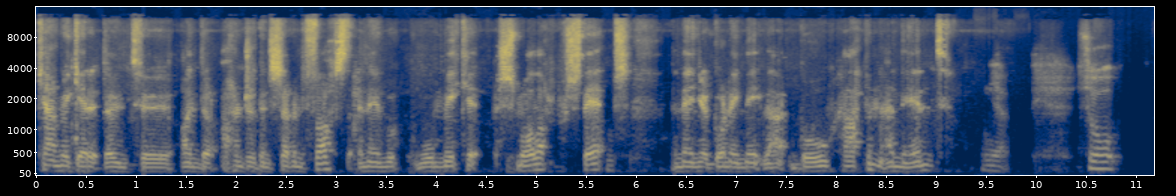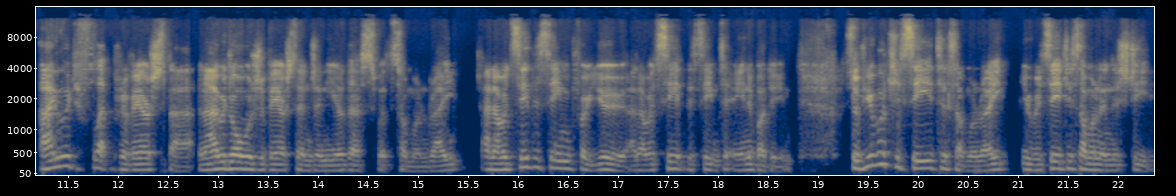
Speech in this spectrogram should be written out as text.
can we get it down to under 107 first and then we'll, we'll make it smaller steps and then you're going to make that goal happen in the end. Yeah. So i would flip reverse that and i would always reverse engineer this with someone right? And i would say the same for you and i would say it the same to anybody. So if you were to say to someone right you would say to someone in the street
